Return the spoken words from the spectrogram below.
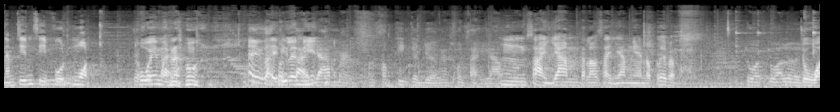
น้ำจิ้มซีฟู้ดหมด ถ้วยเหมือนเราให้ใส่ทีละนิดคนใส่ยำอะคนเขากินกันเยอะไงคนใส่ยอืมใส่ยำแต่เราใส่ยำไงเราก็เลยแบบำตัวตัวเลยจัว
